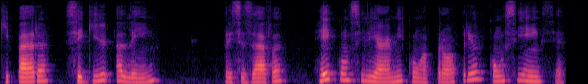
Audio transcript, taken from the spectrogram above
que para seguir além, precisava reconciliar-me com a própria consciência,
